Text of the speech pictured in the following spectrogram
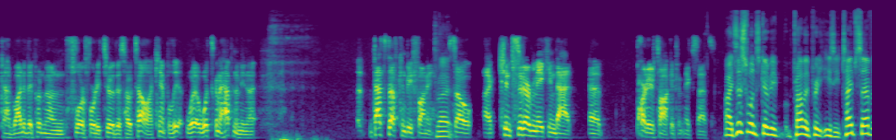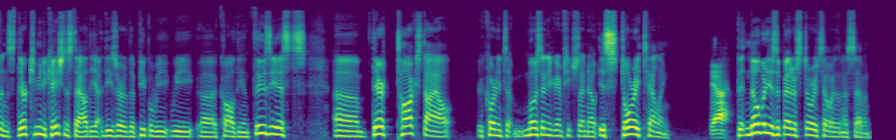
God, why did they put me on floor 42 of this hotel? I can't believe what, what's going to happen to me tonight. That stuff can be funny. Right. So uh, consider making that uh, part of your talk if it makes sense. All right, this one's going to be probably pretty easy. Type sevens, their communication style. The, these are the people we we uh, call the enthusiasts. Um, their talk style, according to most enneagram teachers I know, is storytelling. Yeah. That nobody is a better storyteller than a seven.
